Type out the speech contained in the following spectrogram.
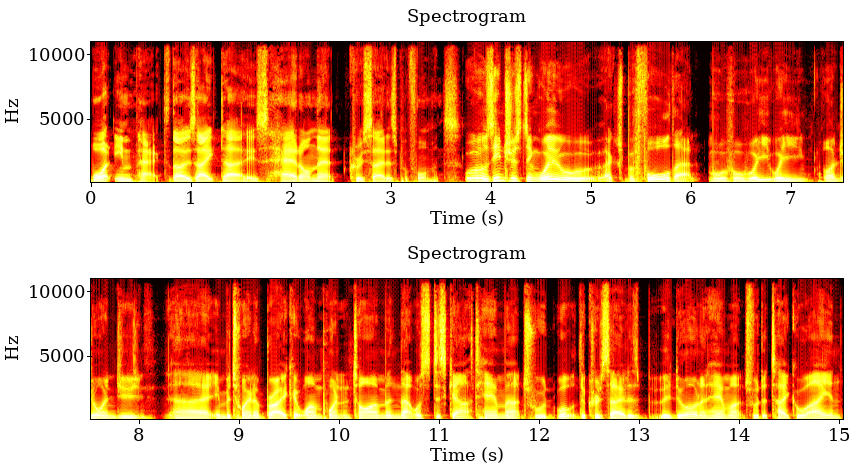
what impact those eight days had on that Crusaders performance. Well, it was interesting. We were actually before that. We, we I joined you uh, in between a break at one point in time, and that was discussed. How much would what would the Crusaders be doing, and how much would it take away? And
